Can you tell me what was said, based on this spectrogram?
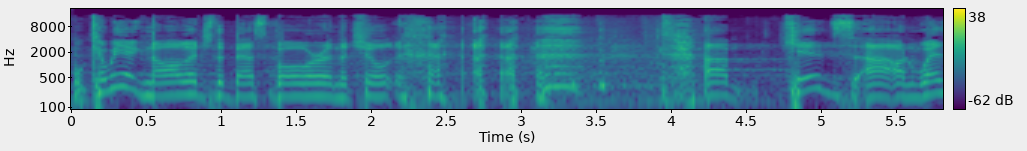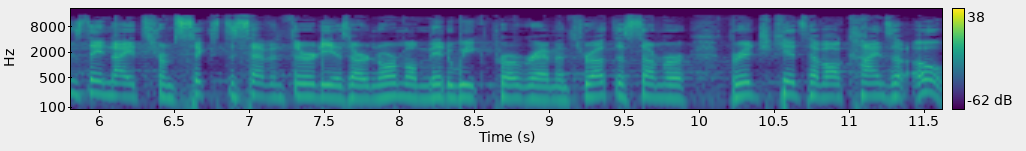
Well, can we acknowledge the best bowler and the children? um, kids uh, on wednesday nights from 6 to 7.30 is our normal midweek program. And throughout the summer bridge kids have all kinds of oh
